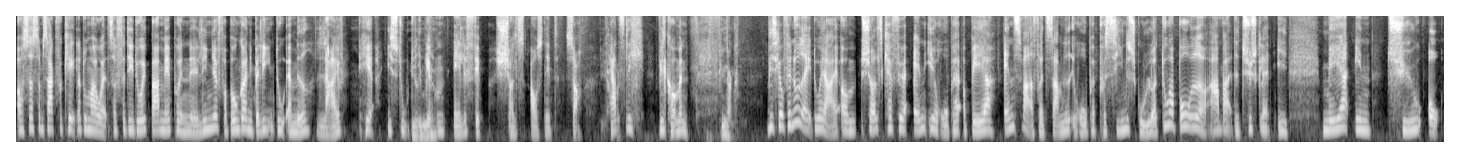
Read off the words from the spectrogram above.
Og så som sagt forkæler du mig jo altså, fordi du er ikke bare med på en øh, linje fra bunkeren i Berlin, du er med live her i studiet Nemlig. gennem alle fem Scholz-afsnit. Så herzlich willkommen. Fint tak. Vi skal jo finde ud af, du og jeg, om Scholz kan føre an i Europa og bære ansvaret for et samlet Europa på sine skuldre. Du har boet og arbejdet i Tyskland i mere end 20 år.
